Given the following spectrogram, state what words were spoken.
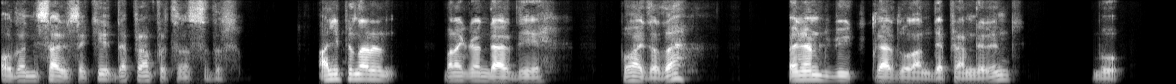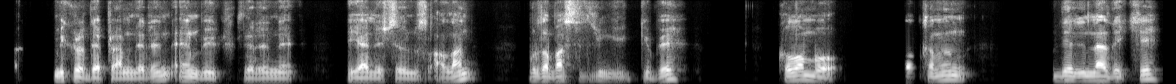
o da Nisarius'taki deprem fırtınasıdır. Ali Pınar'ın bana gönderdiği bu ayda da önemli büyüklüklerde olan depremlerin bu mikro depremlerin en büyüklüklerini yerleştirdiğimiz alan burada bahsettiğim gibi Colombo volkanın derinlerdeki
